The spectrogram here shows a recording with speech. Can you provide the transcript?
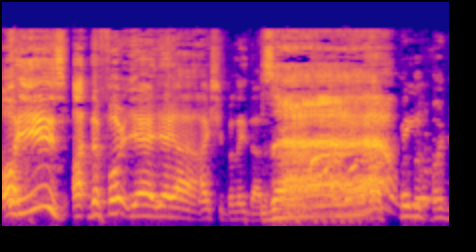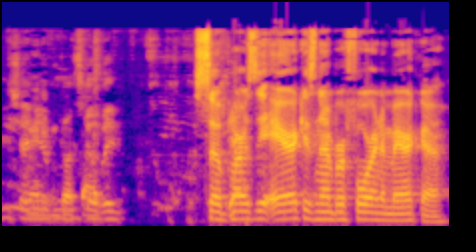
Oh, he is. Uh, the photo. Yeah, yeah, yeah. I actually believe that. Zach. What the fuck you showing Man, me? we got Let's go, that. baby. So Parsley, Eric is number four in America.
